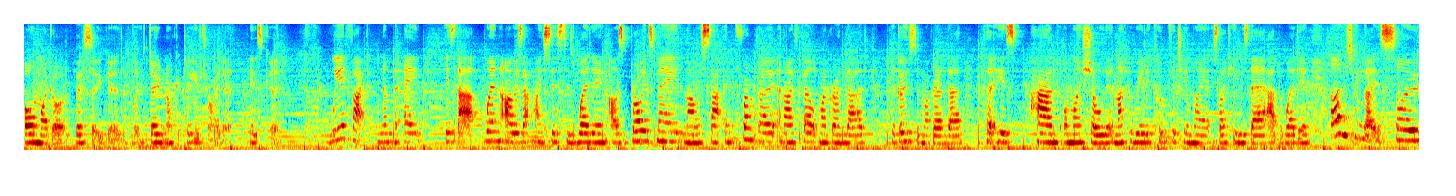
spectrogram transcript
Oh my god, they're so good. Like don't knock it till you've tried it. It's good. weird fact number eight is that when I was at my sister's wedding, I was a bridesmaid and I was sat in the front row and I felt my granddad, the ghost of my granddad, put his hand on my shoulder in like a really comforting way. It's like he was there at the wedding. And I just think that is so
